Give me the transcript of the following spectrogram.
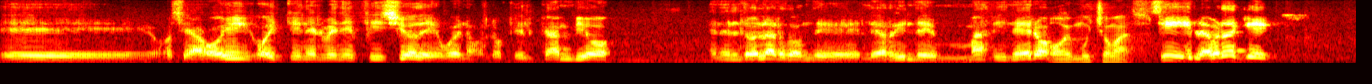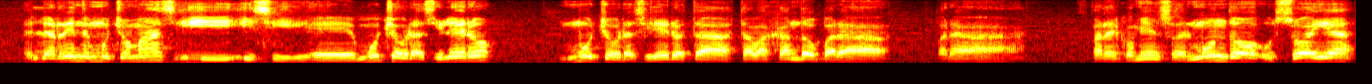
Eh, o sea, hoy, hoy tiene el beneficio de, bueno, lo que el cambio en el dólar donde le rinde más dinero. Hoy mucho más. Sí, la verdad que le rinde mucho más y, sí, eh, mucho brasilero mucho brasilero está, está bajando para, para, para, el comienzo del mundo, Ushuaia,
